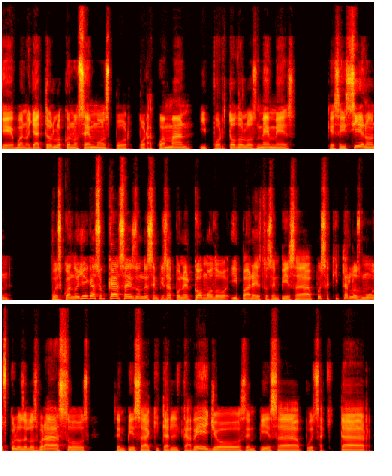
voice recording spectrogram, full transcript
que bueno, ya todos lo conocemos por, por Aquaman y por todos los memes que se hicieron, pues cuando llega a su casa es donde se empieza a poner cómodo y para esto se empieza pues a quitar los músculos de los brazos, se empieza a quitar el cabello, se empieza pues a quitar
